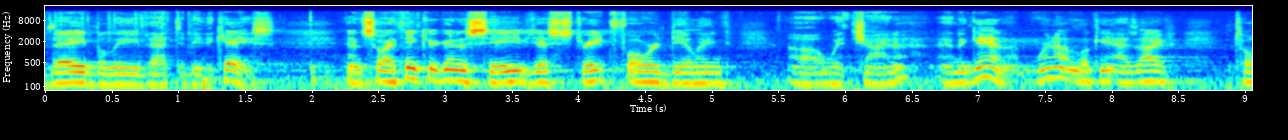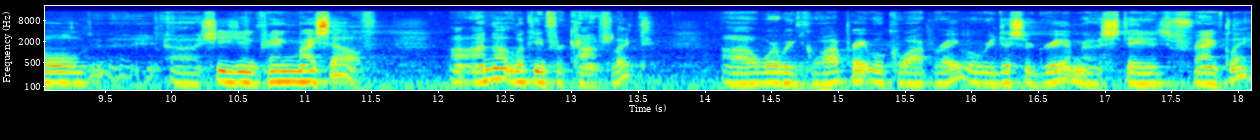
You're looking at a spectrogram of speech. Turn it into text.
they believe that to be the case. And so I think you're going to see just straightforward dealing uh, with China. And again, we're not looking, as I've told uh, Xi Jinping myself, uh, I'm not looking for conflict. Uh, where we cooperate, we'll cooperate. Where we disagree, I'm going to state it frankly,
